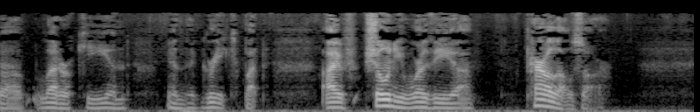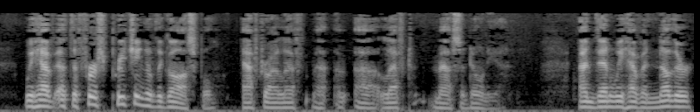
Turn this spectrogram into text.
uh, letter chi in in the Greek. But I've shown you where the uh, parallels are. We have at the first preaching of the gospel after I left uh, left Macedonia, and then we have another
